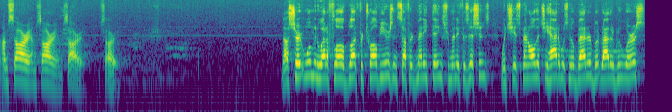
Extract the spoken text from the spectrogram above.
I'm sorry, I'm sorry, I'm sorry, I'm sorry. Now, a certain woman who had a flow of blood for 12 years and suffered many things from many physicians, when she had spent all that she had, it was no better, but rather grew worse.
